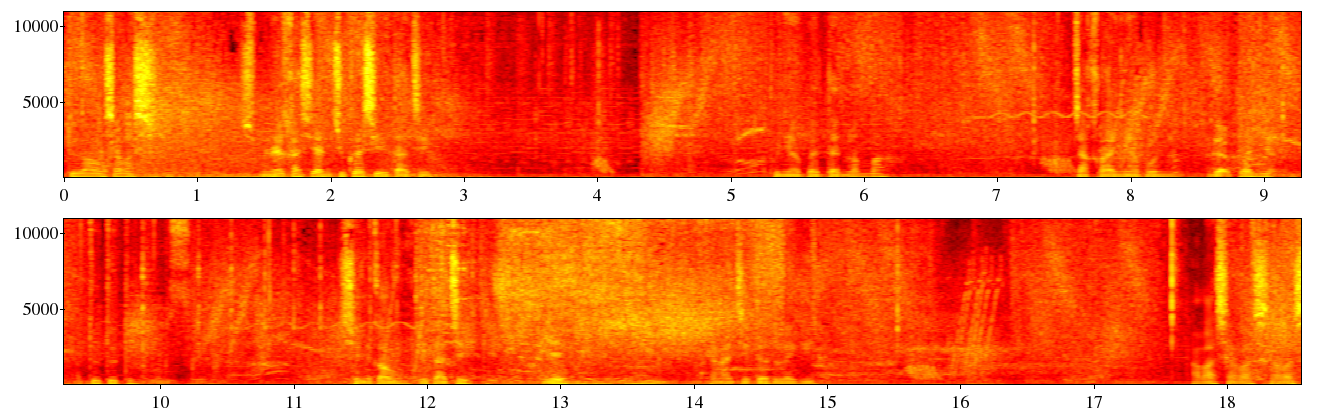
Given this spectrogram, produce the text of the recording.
tuh awas awas sebenarnya kasihan juga sih Itachi punya badan lemah. Cakranya pun nggak banyak. Aduh tuh, tuh. sini kau Itachi ye. Kena cedera lagi. Awas awas awas.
